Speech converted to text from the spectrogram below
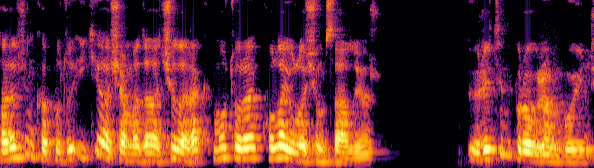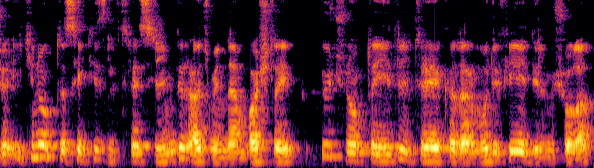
Aracın kaputu iki aşamada açılarak motora kolay ulaşım sağlıyor. Üretim programı boyunca 2.8 litre silindir hacminden başlayıp 3.7 litreye kadar modifiye edilmiş olan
